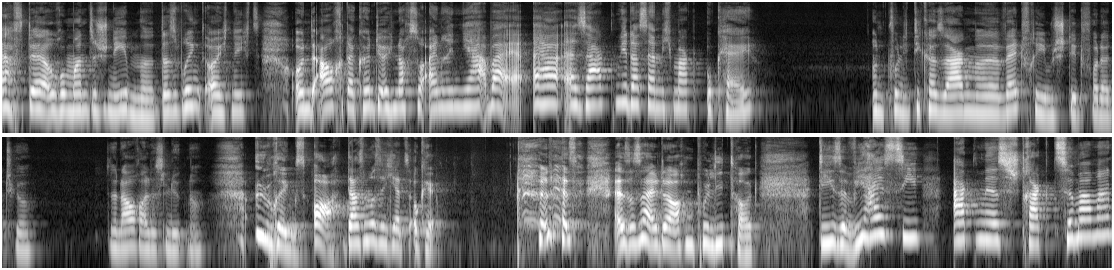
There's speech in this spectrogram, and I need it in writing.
auf der romantischen Ebene. Das bringt euch nichts. Und auch, da könnt ihr euch noch so einreden, ja, aber er, er, sagt mir, dass er mich mag. Okay. Und Politiker sagen, äh, Weltfrieden steht vor der Tür. Sind auch alles Lügner. Übrigens, oh, das muss ich jetzt, okay. Es ist halt auch ein Polit-Talk. Diese, wie heißt sie? Agnes Strack-Zimmermann?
